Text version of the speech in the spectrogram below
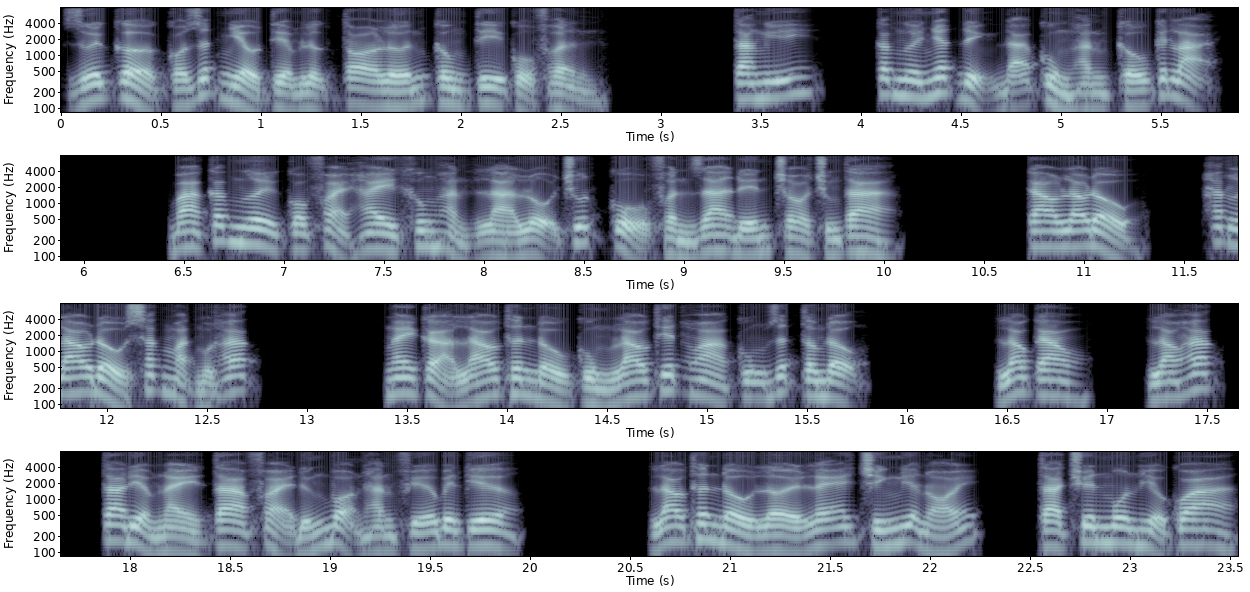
dưới cờ có rất nhiều tiềm lực to lớn công ty cổ phần. Ta nghĩ, các ngươi nhất định đã cùng hắn cấu kết lại. Ba các ngươi có phải hay không hẳn là lộ chút cổ phần ra đến cho chúng ta. Cao lao đầu, hắc lao đầu sắc mặt một hắc. Ngay cả lao thân đầu cùng lao thiết hoa cũng rất tâm động. lao cao, lao hắc, ta điểm này ta phải đứng bọn hắn phía bên kia. lao thân đầu lời lẽ chính nghĩa nói, ta chuyên môn hiểu qua,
